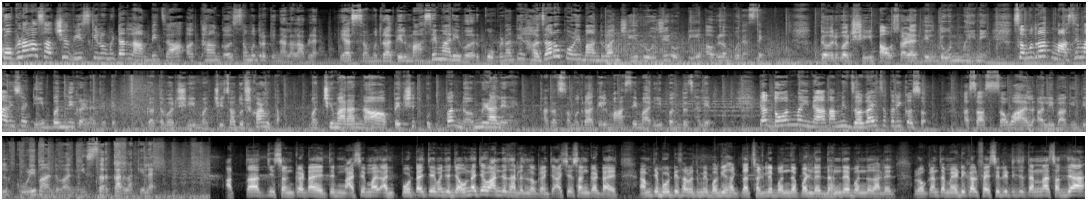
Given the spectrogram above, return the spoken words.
कोकणाला सातशे वीस किलोमीटर लांबीचा अथांग समुद्र किनारा लाभलाय. या समुद्रातील मासेमारीवर कोकणातील हजारो कोळी बांधवांची रोजीरोटी अवलंबून असते. दरवर्षी पावसाळ्यातील दोन महिने समुद्रात मासेमारीसाठी बंदी करण्यात येते. गतवर्षी मच्छीचा दुष्काळ होता. मच्छीमारांना अपेक्षित उत्पन्न मिळाले नाही. आता समुद्रातील मासेमारी बंद झाली आहे. या दोन महिन्यात आम्ही जगायचं तरी कसं? असा सवाल अलिबाग येथील कोळी बांधवांनी सरकारला केलाय. आत्ता जी संकट आहे ते मासेमारी आणि पोटाचे म्हणजे जेवणाचे वांदे झालेत लोकांचे असे संकट आहेत. आमचे बोटी सर्व तुम्ही बघू शकतात सगळे बंद पडलेत धंदे बंद झालेत. लोकांचा मेडिकल फॅसिलिटीचे त्यांना सध्या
